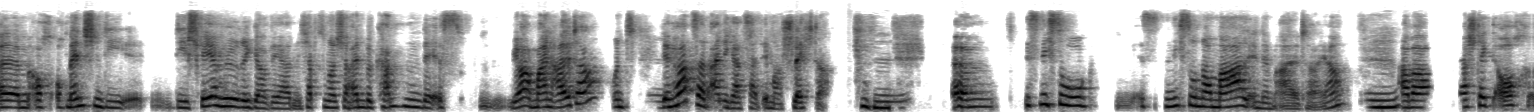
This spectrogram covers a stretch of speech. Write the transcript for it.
ähm, auch, auch Menschen, die, die schwerhöriger werden. Ich habe zum Beispiel einen Bekannten, der ist ja mein Alter und der hört seit einiger Zeit immer schlechter. Mhm. Ähm, ist nicht so ist nicht so normal in dem Alter, ja. Mhm. Aber da steckt auch, äh,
